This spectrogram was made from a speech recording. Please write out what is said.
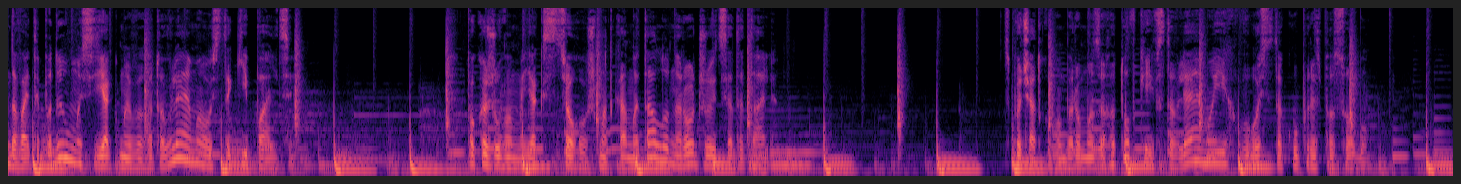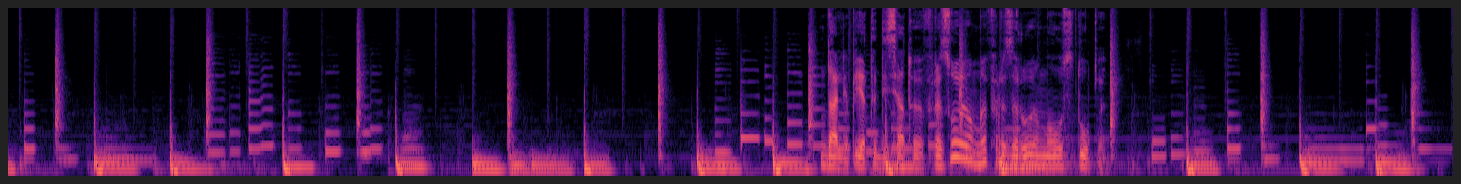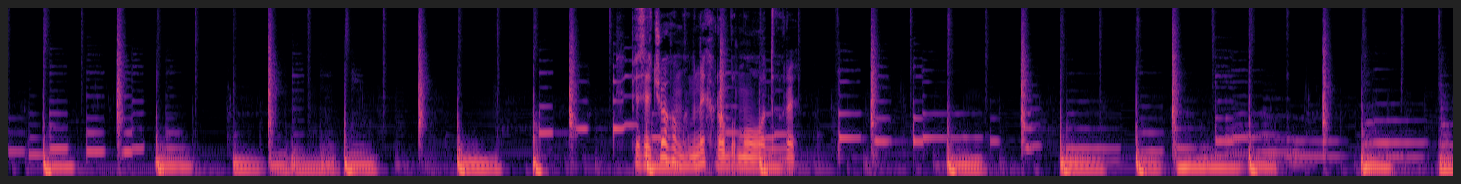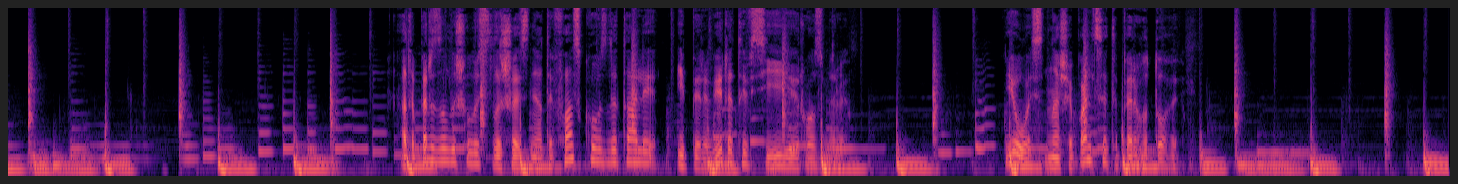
Давайте подивимось, як ми виготовляємо ось такі пальці. Покажу вам, як з цього шматка металу народжується деталь. Спочатку ми беремо заготовки і вставляємо їх в ось таку приспособу. Далі 50-ю фрезою ми фрезеруємо уступи. Після чого ми в них робимо отвори. А тепер залишилось лише зняти фаску з деталі і перевірити всі її розміри. І ось наші пальці тепер готові.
